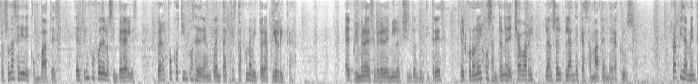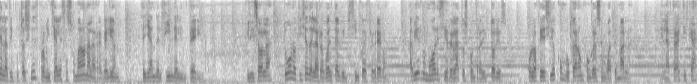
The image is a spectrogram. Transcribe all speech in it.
Tras una serie de combates, el triunfo fue de los imperiales, pero al poco tiempo se darían cuenta que esta fue una victoria pírrica. El 1 de febrero de 1823, el coronel José Antonio de Chavarri lanzó el plan de Casamata en Veracruz. Rápidamente las diputaciones provinciales se sumaron a la rebelión, sellando el fin del imperio. Filisola tuvo noticias de la revuelta el 25 de febrero. Había rumores y relatos contradictorios, por lo que decidió convocar a un congreso en Guatemala. En la práctica,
